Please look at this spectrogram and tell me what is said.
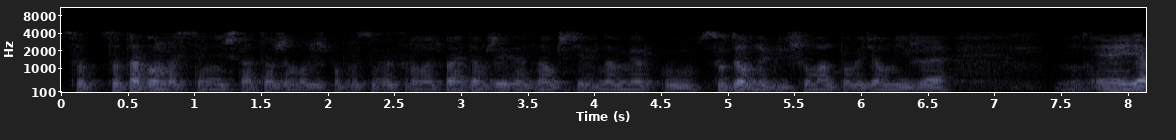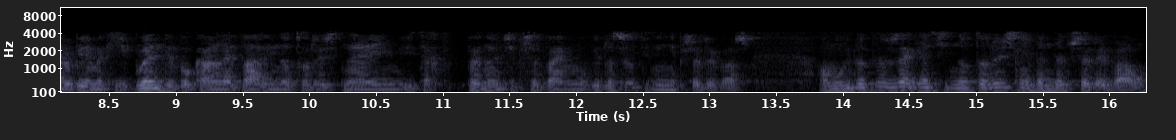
co, co ta wolność sceniczna, to, że możesz po prostu wyfrunąć. Pamiętam, że jeden z nauczycieli w Nowym Jorku, cudowny Bill Schumann, powiedział mi, że ja robiłem jakieś błędy wokalne, wary notoryczne i, i tak w pewnym momencie przerwałem i mówię, dlaczego ty mnie nie przerywasz? On mówi, dlatego, że jak ja ci notorycznie będę przerywał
